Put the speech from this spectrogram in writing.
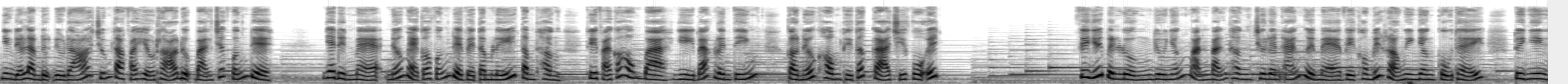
Nhưng để làm được điều đó, chúng ta phải hiểu rõ được bản chất vấn đề. Gia đình mẹ, nếu mẹ có vấn đề về tâm lý, tâm thần thì phải có ông bà, dì bác lên tiếng, còn nếu không thì tất cả chỉ vô ích. Phía dưới bình luận dù nhấn mạnh bản thân chưa lên án người mẹ vì không biết rõ nguyên nhân cụ thể. Tuy nhiên,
